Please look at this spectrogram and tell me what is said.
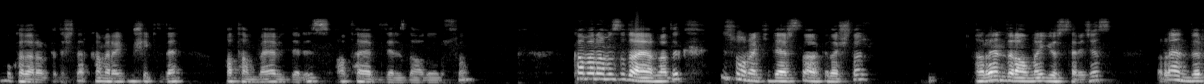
bu kadar arkadaşlar. Kamerayı bu şekilde atamayabiliriz. Atayabiliriz daha doğrusu. Kameramızı da ayarladık. Bir sonraki derste arkadaşlar render almayı göstereceğiz. Render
